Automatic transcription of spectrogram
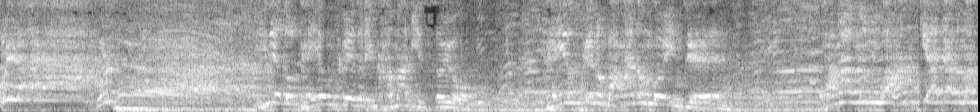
물러가라! 이래도 대형교회들이 가만히 있어요. 대형교회는 망하는 거예요 이제. 광화문과 함께 하지 않으면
